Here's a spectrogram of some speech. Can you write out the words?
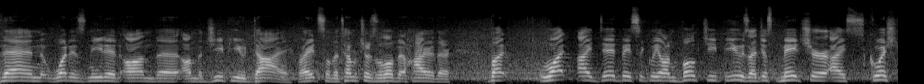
than what is needed on the on the GPU die, right? So the temperature is a little bit higher there. But what I did basically on both GPUs, I just made sure I squished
